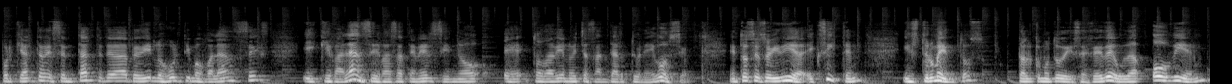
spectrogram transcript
Porque antes de sentarte te va a pedir los últimos balances y qué balances vas a tener si no eh, todavía no echas a andar tu negocio. Entonces hoy día existen instrumentos, tal como tú dices, de deuda o bien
